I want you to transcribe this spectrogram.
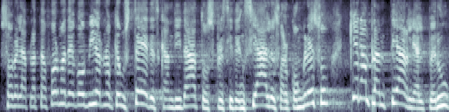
sobre la plataforma de gobierno que ustedes, candidatos presidenciales o al Congreso, quieran plantearle al Perú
